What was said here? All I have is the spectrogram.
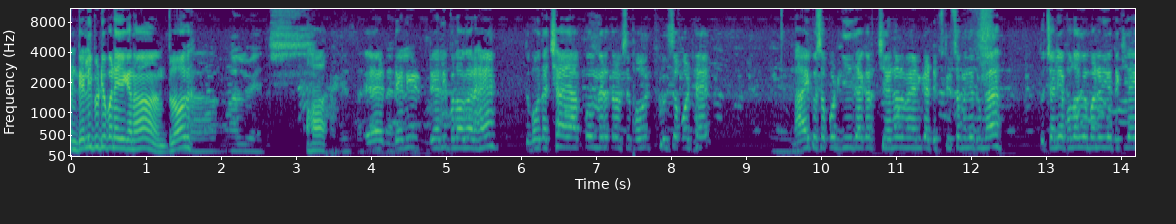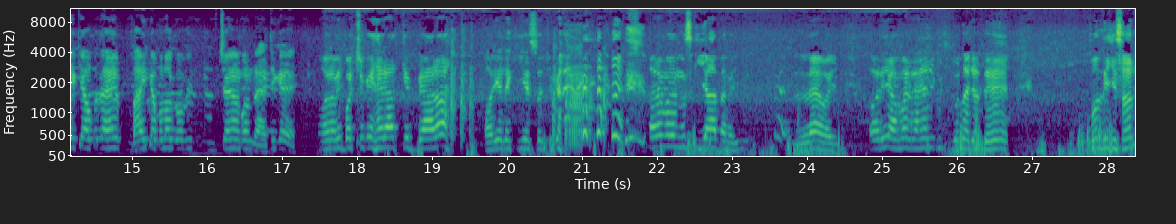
डेली वीडियो बनाइएगा ना ब्लॉग? ऑलवेज हाँ। डेली डेली ब्लॉगर हैं तो बहुत अच्छा है आपको मेरे तरफ़ से बहुत फुल सपोर्ट है। भाई को सपोर्ट किए जाकर चैनल में इनका डिस्क्रिप्शन में दे दूँगा। तो चलिए ब्लॉग में बन रही है देखिए क्या होता है। भाई का ब्लॉग अभी चैनल बन रहा है ठीक है? और अभी बच चुके हैं रात के ग्यारह और ये देखिए सो चुका अरे मैं मुस्कियाता नहीं ले भाई और ये हमारे राजा जी कुछ बोलना चाहते हैं। बोल दीजिए सर।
